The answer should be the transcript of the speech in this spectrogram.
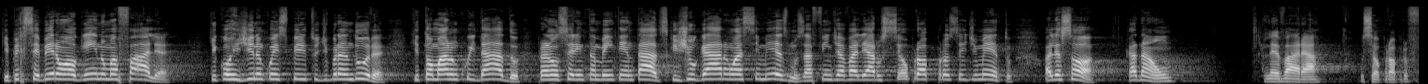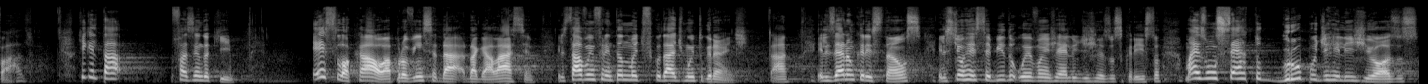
que perceberam alguém numa falha, que corrigiram com espírito de brandura, que tomaram cuidado para não serem também tentados, que julgaram a si mesmos a fim de avaliar o seu próprio procedimento. Olha só, cada um levará o seu próprio fardo. O que, ele está fazendo aqui? Esse local, a província da, da Galácia, eles estavam enfrentando uma dificuldade muito grande. Tá? Eles eram cristãos, eles tinham recebido o evangelho de Jesus Cristo, mas um certo grupo de religiosos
